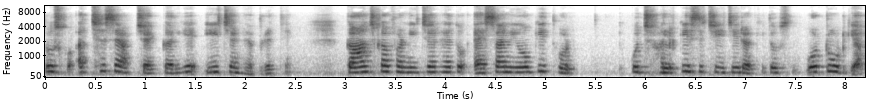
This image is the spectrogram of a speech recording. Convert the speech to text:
तो उसको अच्छे से आप चेक करिए ईच एंड एवरीथिंग कांच का फर्नीचर है तो ऐसा नहीं हो कि कुछ हल्की सी चीज़ ही रखी तो वो टूट गया।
